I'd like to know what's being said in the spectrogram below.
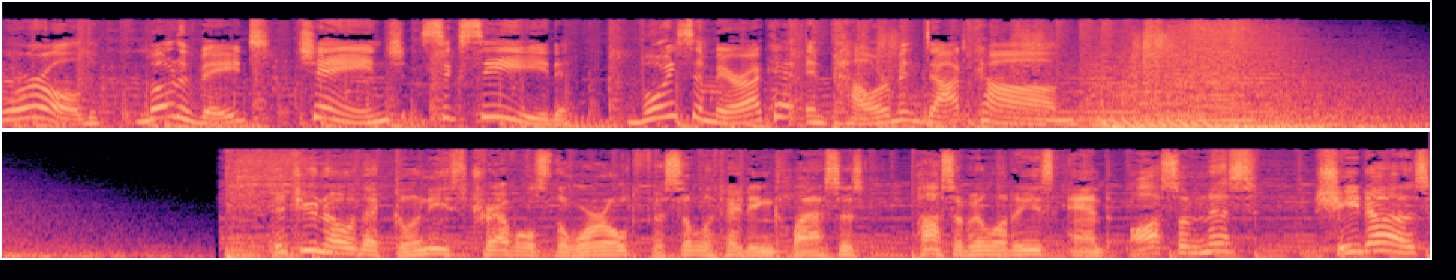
World. Motivate, change, succeed. VoiceAmericaEmpowerment.com. Did you know that Glenyce travels the world facilitating classes, possibilities, and awesomeness? She does.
